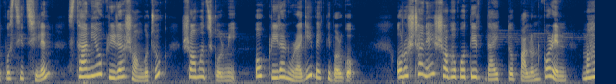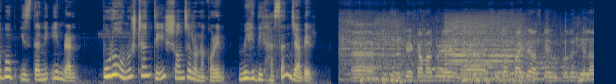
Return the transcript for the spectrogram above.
উপস্থিত ছিলেন স্থানীয় ক্রীড়া সংগঠক, সমাজকর্মী ও ক্রীড়ানুরাগী ব্যক্তিবর্গ। অনুষ্ঠানে সভাপতির দায়িত্ব পালন করেন মাহবুব ইজদানি ইমরান। পুরো অনুষ্ঠানটি সঞ্চালনা করেন মেহেদি হাসান জাবের। কামালপুরের সিজন ফাইভের আজকে উদ্বোধনী খেলা।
